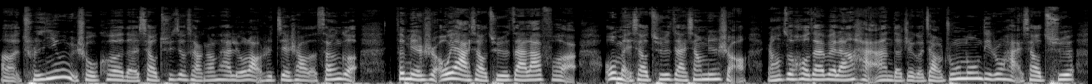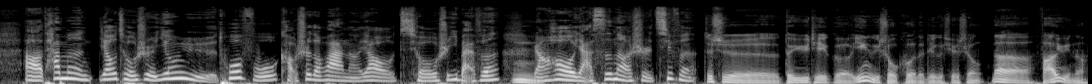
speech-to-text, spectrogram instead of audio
呃，纯英语授课的校区，就像刚才刘老师介绍的三个，分别是欧亚校区在拉弗尔，欧美校区在香槟省，然后最后在蔚蓝海岸的这个叫中东地中海校区。啊、他们要求是英语托福考试的话呢，要求是一百分，嗯，然后雅思呢是七分。这是对于这个英语授课的这个学生，那法语呢？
